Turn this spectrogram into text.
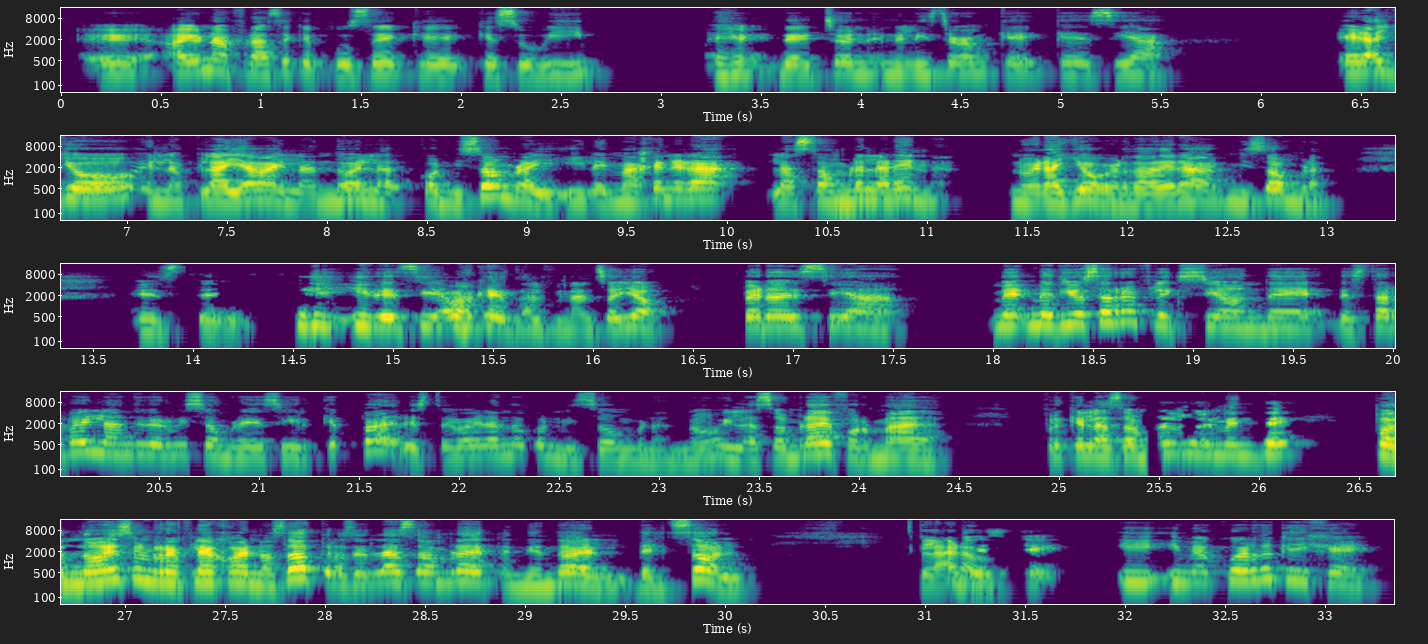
eh, hay una frase que puse que que subí, de hecho, en el Instagram que que decía: "Era yo en la playa bailando con mi sombra", y la imagen era la sombra en la arena, no era yo, ¿verdad? Era mi sombra. Este, y y decía, okey, al final soy yo, pero decía, me me dio esa reflexión de de estar bailando y ver mi sombra y decir: "Qué padre, estoy bailando con mi sombra", ¿no? Y la sombra deformada, porque la sombra realmente, pues, no es un reflejo de nosotros, es la sombra dependiendo del del sol. Y, Claro. este, y y me acuerdo que dije:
